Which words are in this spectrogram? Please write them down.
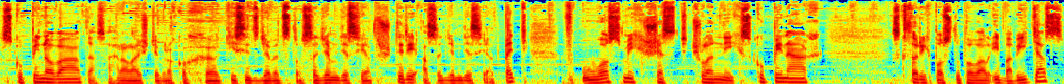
skupinová, tá sa hrala ešte v rokoch 1974 a 75 v 8 6 členných skupinách, z ktorých postupoval iba víťaz.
